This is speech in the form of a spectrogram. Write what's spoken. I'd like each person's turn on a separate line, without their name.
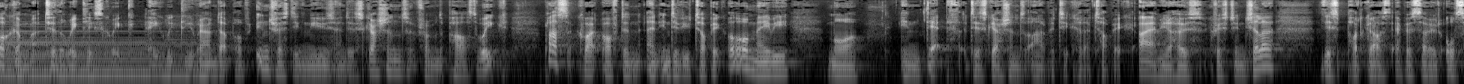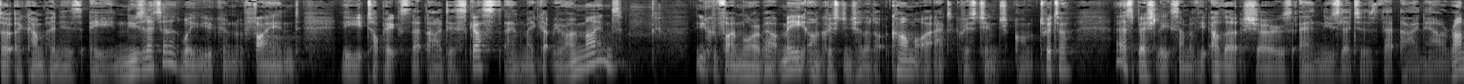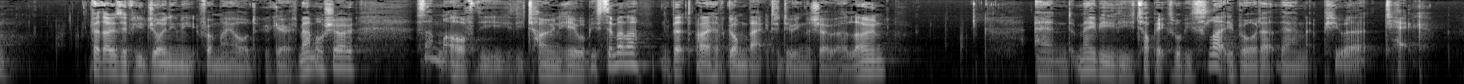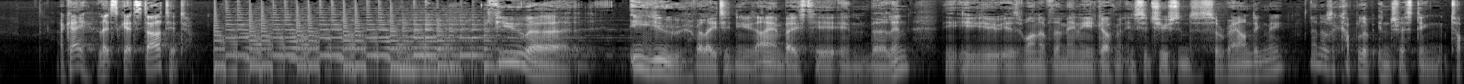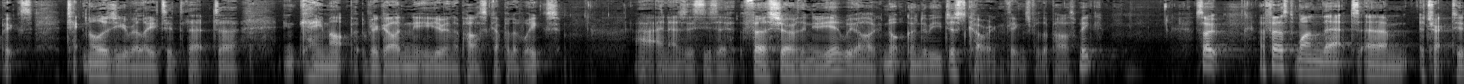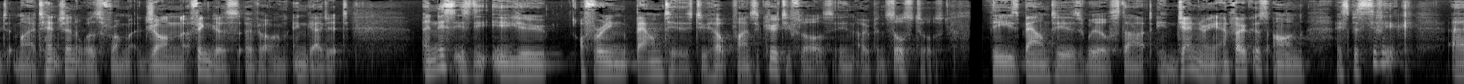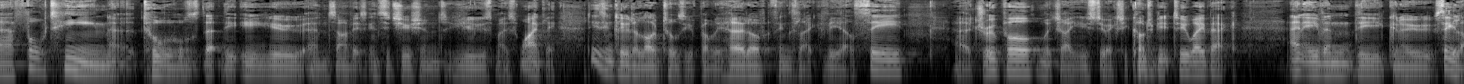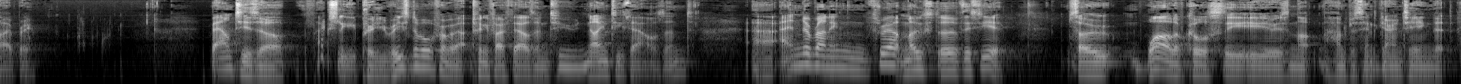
Welcome to the Weekly Squeak, a weekly roundup of interesting news and discussions from the past week, plus quite often an interview topic or maybe more in depth discussions on a particular topic. I am your host, Chris Chinchilla. This podcast episode also accompanies a newsletter where you can find the topics that are discussed and make up your own minds. You can find more about me on chrischinchilla.com or at chrischinch on Twitter, especially some of the other shows and newsletters that I now run. For those of you joining me from my old Gregarious Mammal show, some of the, the tone here will be similar, but I have gone back to doing the show alone and maybe the topics will be slightly broader than pure tech. Okay, let's get started. A few uh, EU related news. I am based here in Berlin. The EU is one of the many government institutions surrounding me. And there was a couple of interesting topics, technology related, that uh, came up regarding the EU in the past couple of weeks. Uh, and as this is a first show of the new year, we are not going to be just covering things for the past week. So, a first one that um, attracted my attention was from Jon Fingas over on Engadget. And this is the EU offering bounties to help find security flaws in open source tools. These bounties will start in January and focus on a specific uh, 14 tools that the EU and some of its institutions use most widely. These include a lot of tools you've probably heard of, things like VLC, uh, Drupal, which I used to actually contribute to way back, and even the GNU C library. Bounties are actually pretty reasonable from about 25,000 to 90,000, uh, and are running throughout most of this year. So, while of course the EU is not 100% guaranteeing that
